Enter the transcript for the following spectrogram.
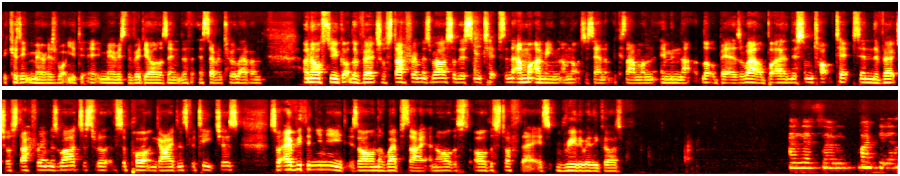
because it mirrors what you do, it mirrors the videos in the 7 to 11 and also you've got the virtual staff room as well so there's some tips in and i mean i'm not just saying that because i'm on I'm in that little bit as well but uh, there's some top tips in the virtual staff room as well just for support and guidance for teachers. So everything you need is all on the website and all the all the stuff there is really really good. And there's some fabulous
